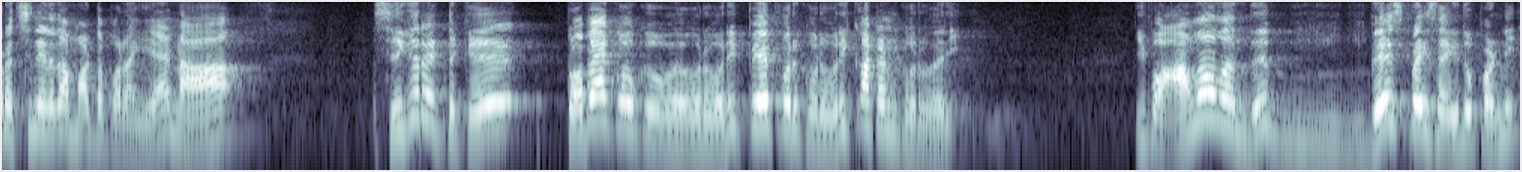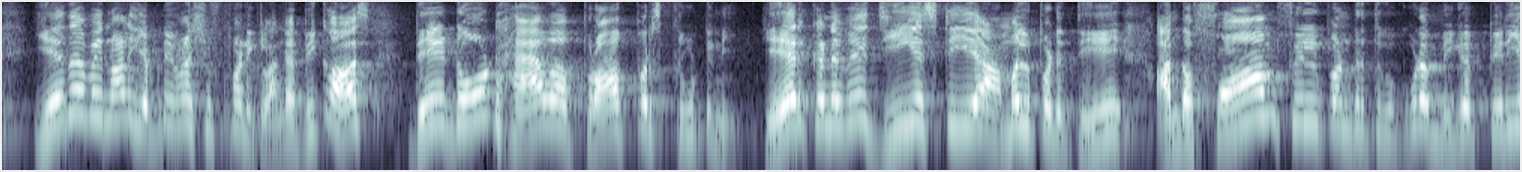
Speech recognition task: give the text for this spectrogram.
பிரச்சனையில தான் மாட்ட போறாங்க. ஏன்னா சிகரெட்டுக்கு டொபாக்கோவுக்கு ஒரு வரி பேப்பருக்கு ஒரு வரி காட்டனுக்கு ஒரு வரி. இப்போ அவன் வந்து பேஸ் ப்ரைஸை இது பண்ணி எதை வேணாலும் எப்படி வேணாலும் ஷிஃப்ட் பண்ணிக்கலாங்க. Because they don't have a proper scrutiny ஏற்கனவே ஜிஎஸ்டியை அமல்படுத்தி அந்த ஃபார்ம் ஃபில் பண்ணுறதுக்கு கூட மிகப்பெரிய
